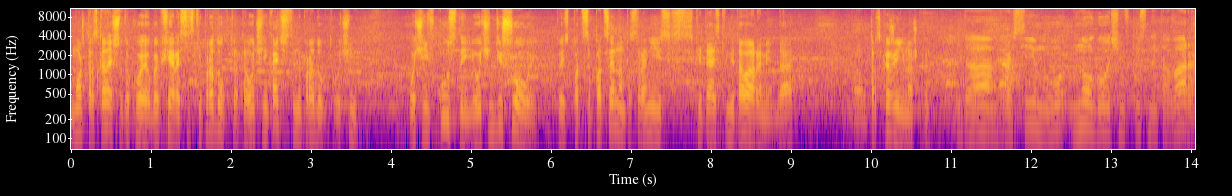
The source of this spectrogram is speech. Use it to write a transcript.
может рассказать, что такое вообще российский продукт. Это очень качественный продукт, очень, очень вкусный и очень дешевый. То есть по, по ценам по сравнению с, с китайскими товарами, да. Э, Вот расскажи немножко. Да, в России много очень вкусных товаров.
